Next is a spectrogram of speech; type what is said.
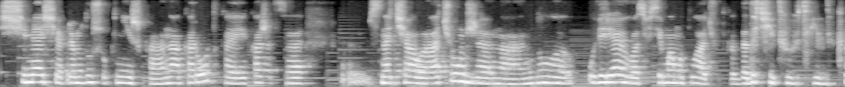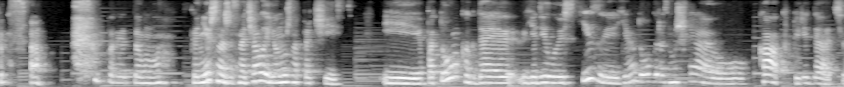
щемящая прям душу книжка. Она короткая и кажется э, сначала о чем же она, но уверяю вас, все мамы плачут, когда дочитывают ее до конца. Поэтому, конечно же, сначала ее нужно прочесть. И потом, когда я делаю эскизы, я долго размышляю, как передать,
